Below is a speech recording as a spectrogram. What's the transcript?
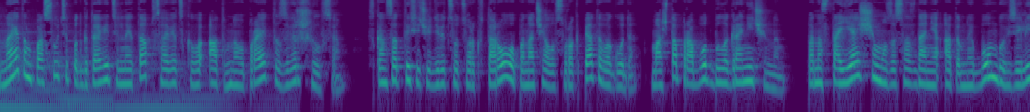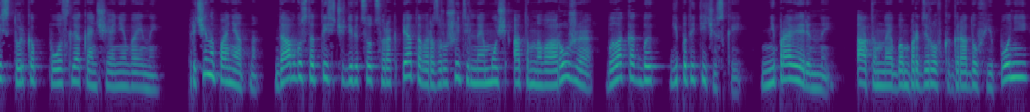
На этом, по сути, подготовительный этап советского атомного проекта завершился. С конца 1942 по начало 1945 года масштаб работ был ограниченным. По-настоящему за создание атомной бомбы взялись только после окончания войны. Причина понятна. До августа 1945-го разрушительная мощь атомного оружия была как бы гипотетической, непроверенной. Атомная бомбардировка городов Японии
